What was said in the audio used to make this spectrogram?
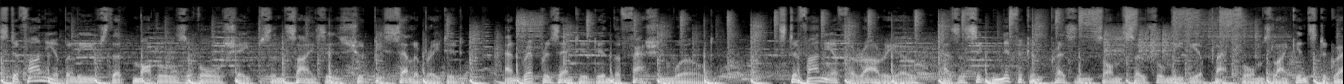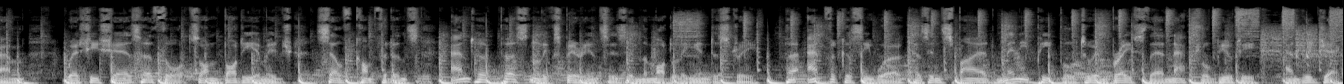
Stefania believes that models of all shapes and sizes should be celebrated and represented in the fashion world. Stefania Ferrario has a significant presence on social media platforms like Instagram, where she shares her thoughts on body image, self-confidence, and her personal experiences in the modeling industry. Her advocacy work has inspired many people to embrace their natural beauty and reject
